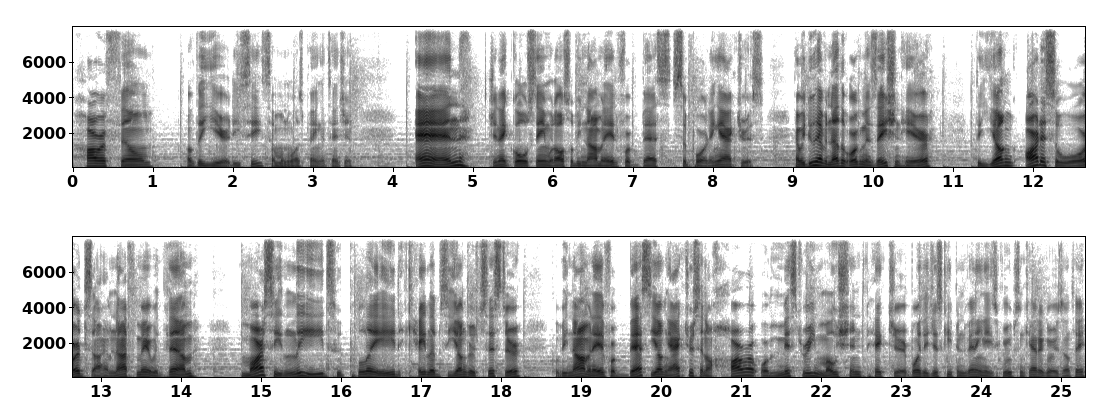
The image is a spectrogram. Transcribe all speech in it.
Horror Film of the Year. Do you see? Someone was paying attention. And Jenette Goldstein would also be nominated for Best Supporting Actress. Now, we do have another organization here, the Young Artists Awards. I am not familiar with them. Marcie Leeds, who played Caleb's younger sister, will be nominated for Best Young Actress in a Horror or Mystery Motion Picture. Boy, they just keep inventing these groups and categories, don't they?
